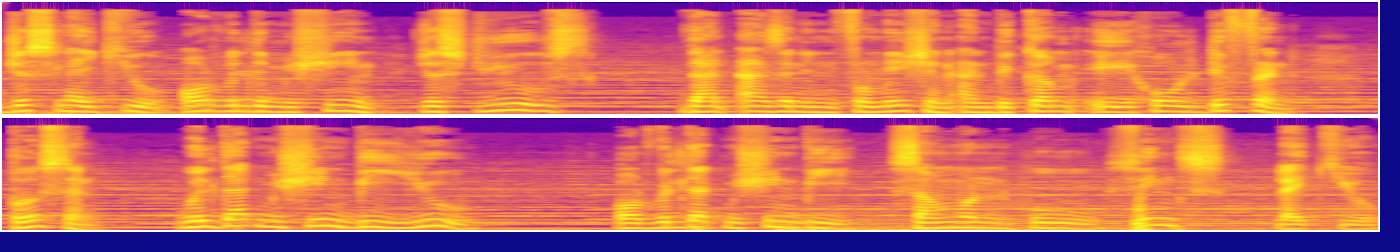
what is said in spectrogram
just like you or will the machine just use that as an information and become a whole different person? Will that machine be you or will that machine be someone who thinks like you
